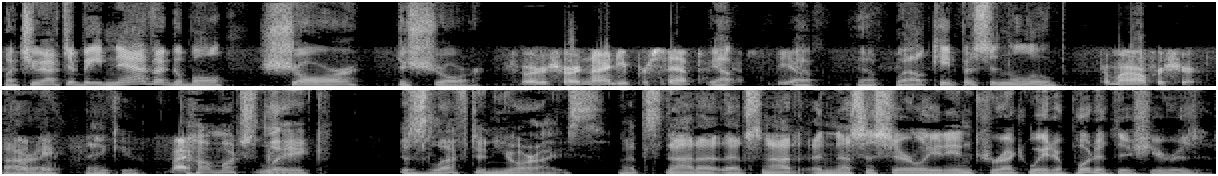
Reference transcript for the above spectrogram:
But you have to be navigable shore to shore. Short or short, 90% Yep. has to be Yep. up. Yep. Well, keep us in the loop. Tomorrow for sure. All right. okay. Thank you. Bye. How much lake is left in your ice? That's not a that's not a necessarily an incorrect way to put it this year, is it?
